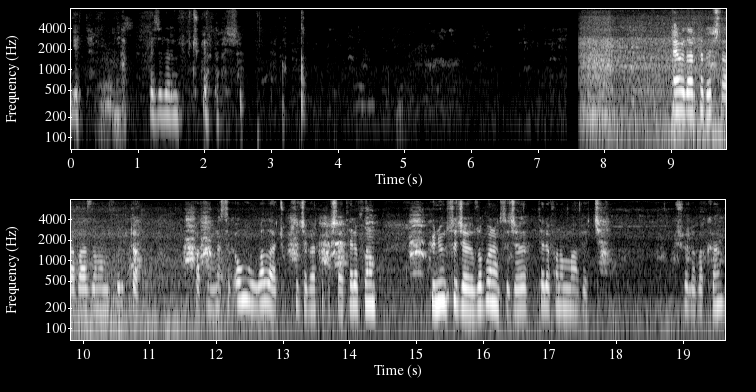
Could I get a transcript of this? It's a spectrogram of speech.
Yeter. Bezelerimiz küçük ya arkadaşlar. Evet arkadaşlar bazlamamız kuruttu. Bakın nasıl. Oo vallahi çok sıcak arkadaşlar. Telefonum günün sıcağı, zobanın sıcağı telefonum mahvedecek. Şöyle bakın.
